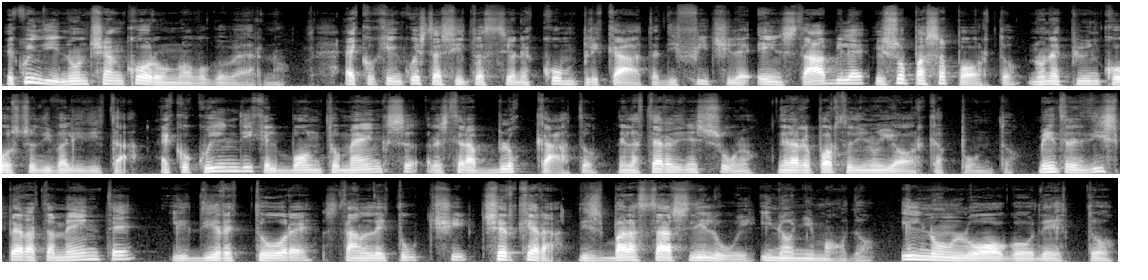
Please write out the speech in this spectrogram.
e quindi non c'è ancora un nuovo governo. Ecco che in questa situazione complicata, difficile e instabile il suo passaporto non è più in corso di validità. Ecco quindi che il buon Tom Hanks resterà bloccato nella terra di nessuno, nell'aeroporto di New York appunto, mentre disperatamente il direttore Stanley Tucci cercherà di sbarazzarsi di lui in ogni modo il non luogo, ho detto,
